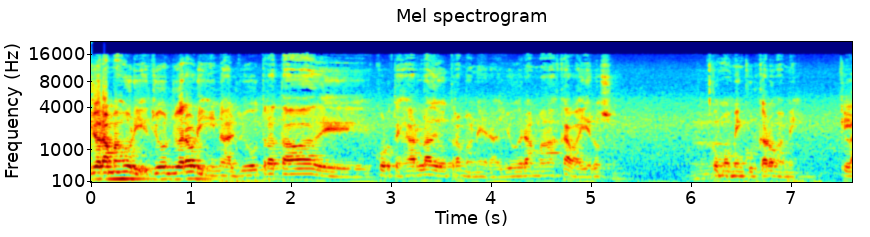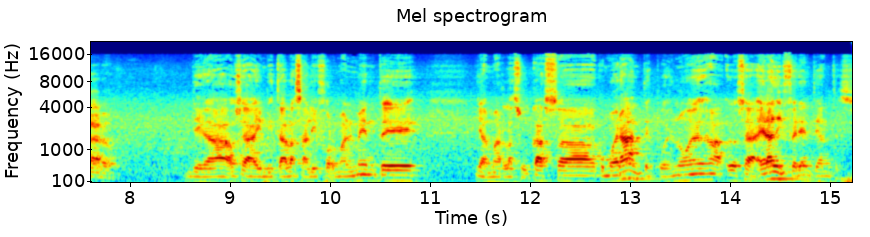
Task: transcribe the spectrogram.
yo era más ori- yo, yo era original, yo trataba de cortejarla de otra manera, yo era más caballeroso, como me inculcaron a mí. Claro. Llegar, o sea, invitarla a salir formalmente, llamarla a su casa, como era antes, pues no es, o sea, era diferente antes.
